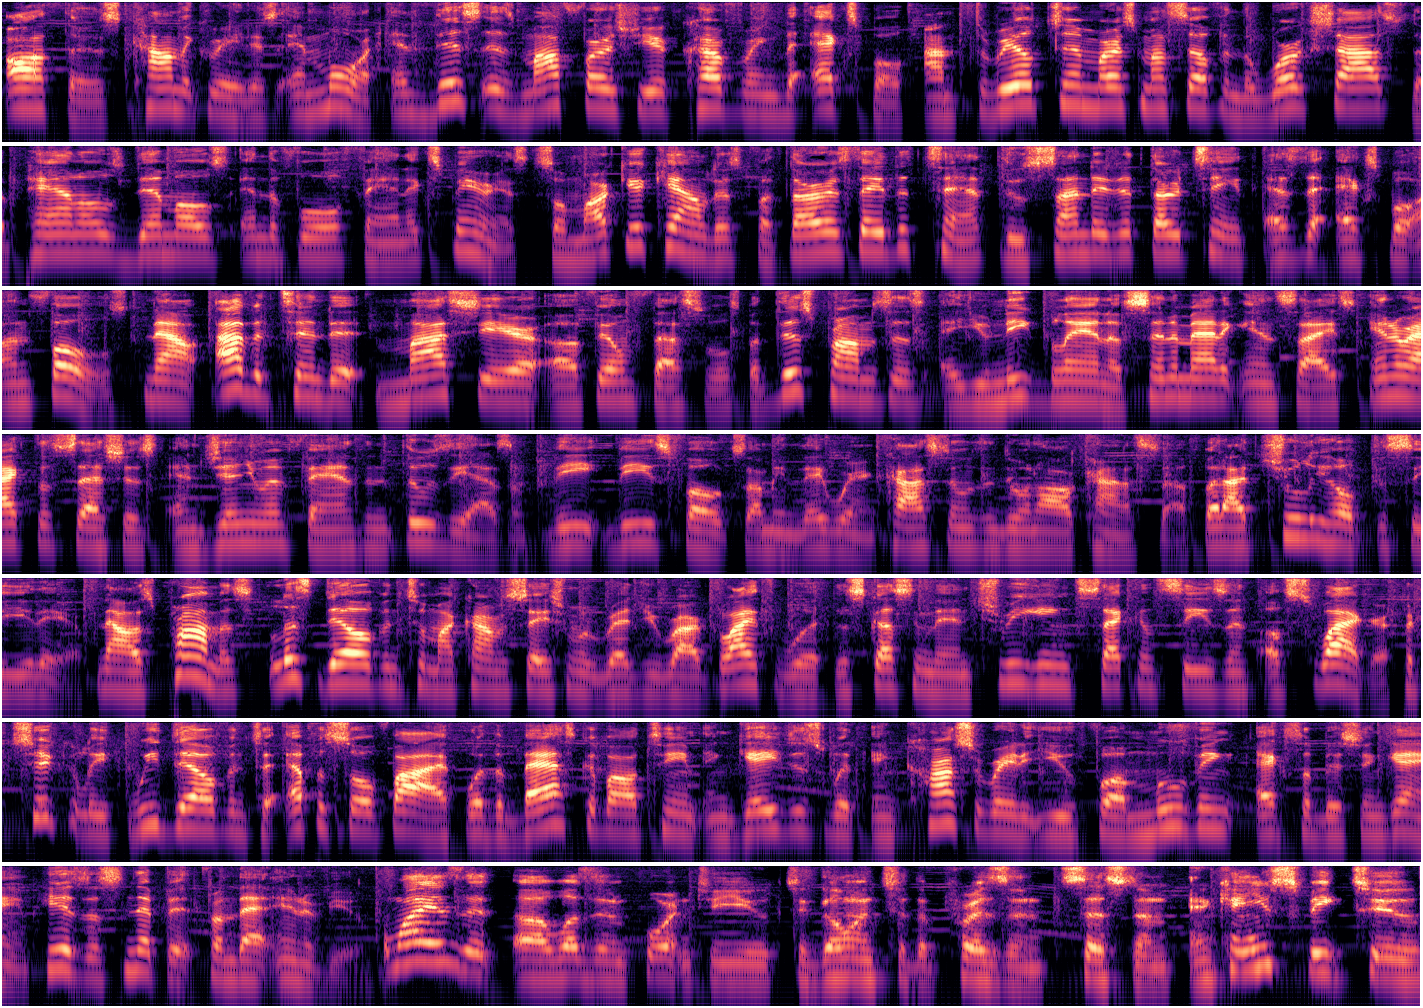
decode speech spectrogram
authors, comic creators, and more, and this is my first year covering the expo. I'm thrilled to immerse myself in the workshops, the panels, demos, and the full fan experience. So mark your calendars for Thursday the 10th through Sunday the 13th as the expo unfolds. Now, I've attended my share of film festivals, but this promises a unique blend of cinematic insights, interactive sessions, and genuine fans enthusiasm. The, these folks, I mean, they wearing costumes and doing all kind of stuff, but I truly hope to see you there. Now, as promised, let's delve into my conversation with Reggie Rock Bythewood discussing the intriguing second season of Swagger. Particularly, we delve into episode 5 where the basketball team engages with incarcerated youth for a moving exhibition game. Here's a snippet from that interview. Why is it uh, was it important to you to go into the prison system? And can you speak to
